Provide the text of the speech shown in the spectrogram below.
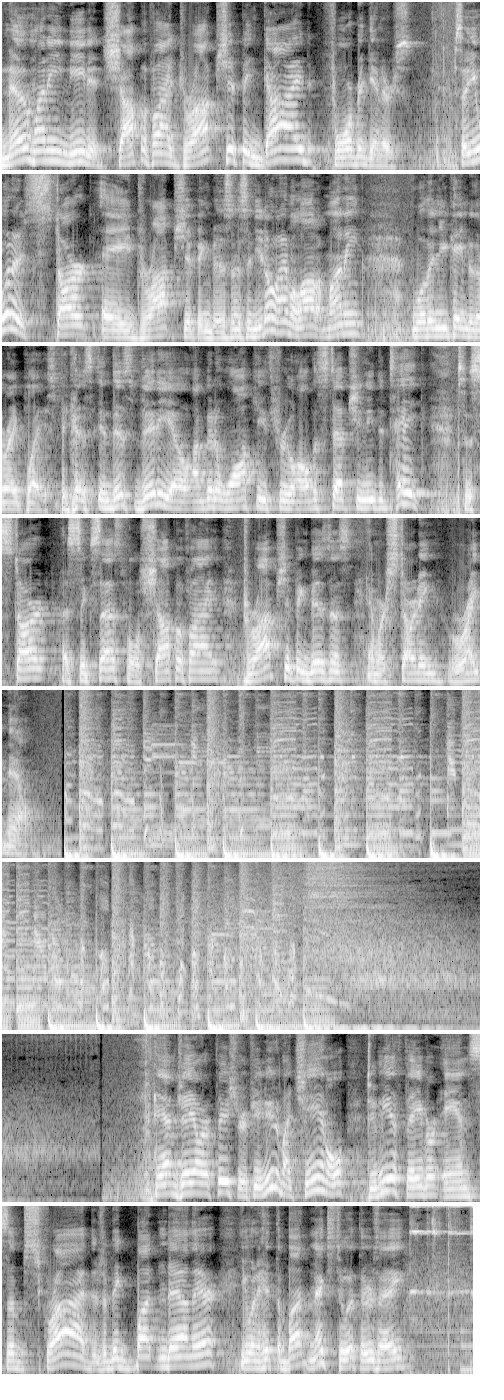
no money needed. Shopify drop shipping guide for beginners. So you want to start a drop shipping business and you don't have a lot of money well then you came to the right place. Because in this video I'm going to walk you through all the steps you need to take to start a successful Shopify drop shipping business and we're starting right now I'm JR Fisher. If you're new to my channel do me a favor and subscribe. There's a big button down there. You want to hit the button next to it there's a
